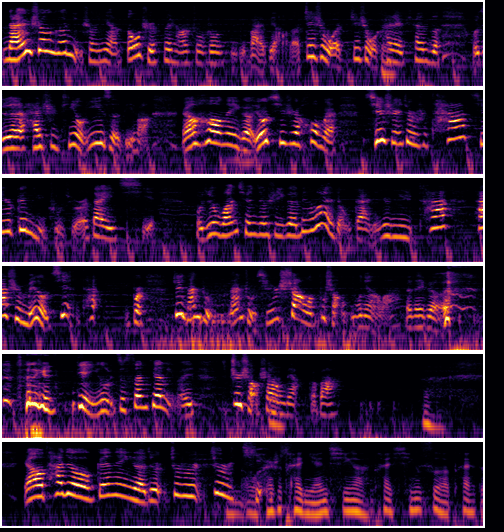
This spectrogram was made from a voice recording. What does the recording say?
男生和女生一样，都是非常注重自己外表的。这是我，这是我看这片子，我觉得还是挺有意思的地方。然后那个，尤其是后面，其实就是他其实跟女主角在一起，我觉得完全就是一个另外一种概念，就是女他他是没有见他。不是，这男主男主其实上了不少姑娘了，在那个 在那个电影里，这三天里面至少上了两个吧。然后他就跟那个就是就是就是挺还是太年轻啊，太青涩，太的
